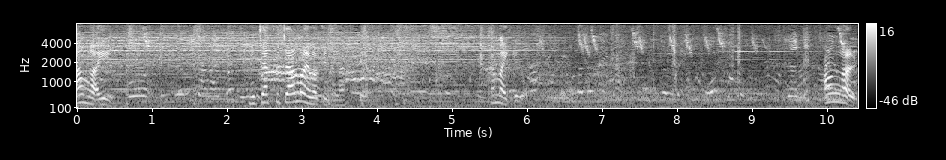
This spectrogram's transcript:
案外めちゃくちゃ甘いわけじゃなくて甘いけど。案外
